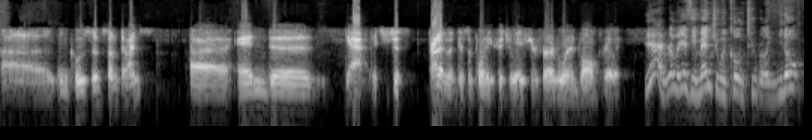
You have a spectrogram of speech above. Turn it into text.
uh, inclusive sometimes, uh, and uh, yeah, it's just kind of a disappointing situation for everyone involved, really. Yeah, it really is. You mentioned with Colten Teubert, like you know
